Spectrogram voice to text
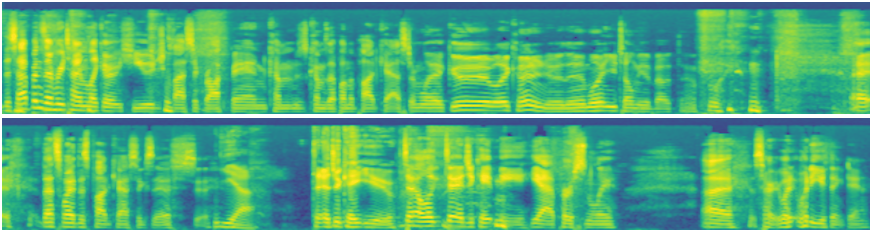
This happens every time like a huge classic rock band comes comes up on the podcast. I'm like, uh, well, I kind of know them. Why don't you tell me about them? uh, that's why this podcast exists Yeah. To educate you. to to educate me. Yeah, personally. Uh, sorry, what what do you think, Dan?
